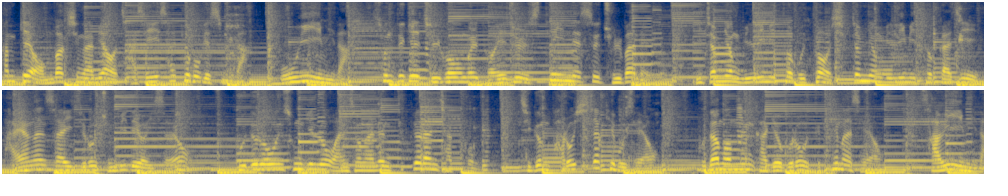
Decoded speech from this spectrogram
함께 언박싱하며 자세히 살펴보겠습니다. 5위입니다. 손뜨개 즐거움을 더해줄 스테인레스 줄바늘 2.0mm부터 10.0mm까지 다양한 사이즈로 준비되어 있어요. 부드러운 손길로 완성하는 특별한 작품. 지금 바로 시작해보세요. 부담 없는 가격으로 득템하세요. 4위입니다.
